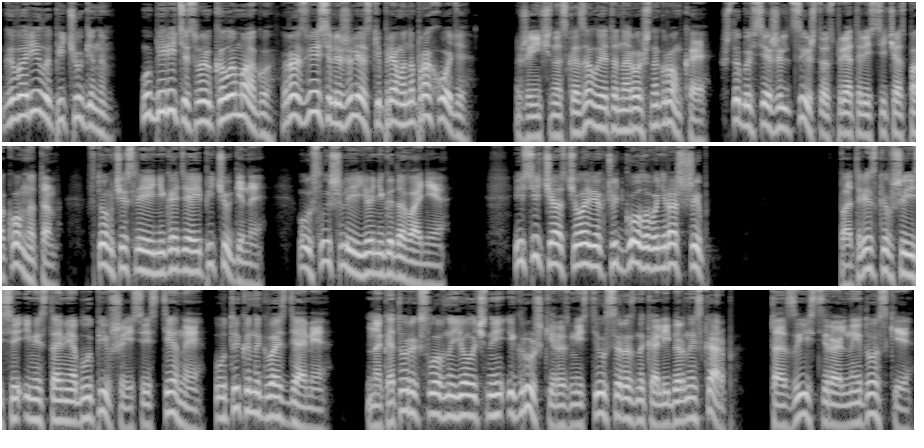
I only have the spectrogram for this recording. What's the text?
«Говорила Пичугиным, уберите свою колымагу, развесили железки прямо на проходе». Женщина сказала это нарочно громко, чтобы все жильцы, что спрятались сейчас по комнатам, в том числе и негодяи Пичугины, услышали ее негодование. «И сейчас человек чуть голову не расшиб, Потрескавшиеся и местами облупившиеся стены утыканы гвоздями, на которых словно елочные игрушки разместился разнокалиберный скарб. Тазы, стиральные доски,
